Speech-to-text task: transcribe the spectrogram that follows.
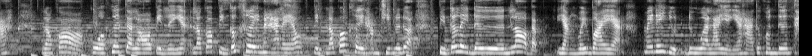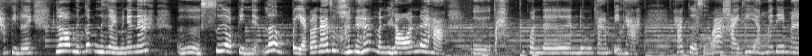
คะแล้วก็กลัวเพื่อนจะรอปิ่นอะไรเงี้ย แล้วก็ปิ่นก็เคยมาแล้ว ปิ่นแล้วก็เคยทำคลิปแล้วด้วย ปิ่นก็เลยเดินรอบแบบอย่างไวๆอะ ไม่ได้หยุดดูอะไรอย่างเงี้ยค่ะ ทุกคนเดินตามปิ่นเลย รอบนึงก็เหนื่อยเหมือนกันนะ เออ เสื้อปิ่นเนี่ยเริ่มเปียกแล้วนะทุกคนนะ มันร้อนด้วยค่ะ เออปะทุกคนเดินดูตามปิ่นค่ะ ถ้าเกิดสมมติว่าใครที่ยังไม่ได้มา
